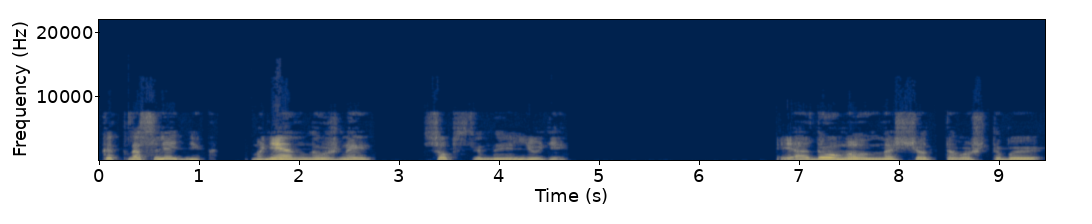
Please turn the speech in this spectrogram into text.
как наследник. Мне нужны собственные люди. Я думал насчет того, чтобы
